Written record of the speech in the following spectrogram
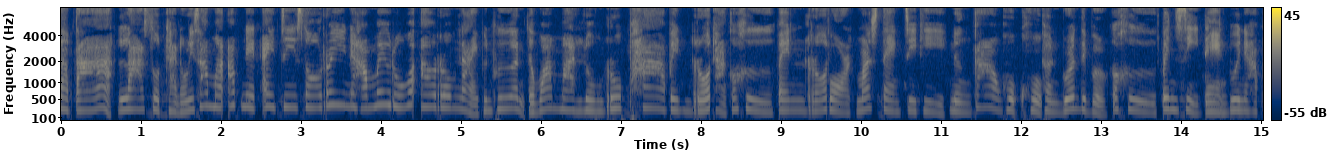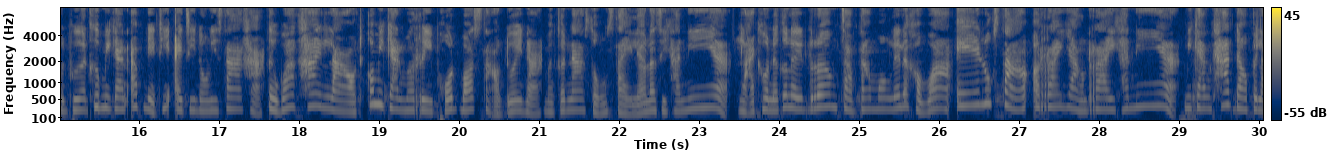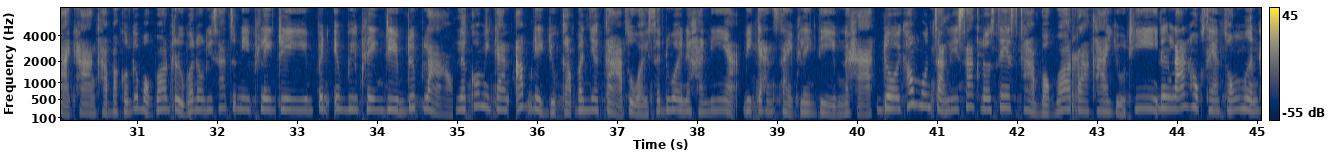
จับตา ล่าสุดค่ะโนริซ่ามาอัปเดต IG Story นะคะไม่รู้ว่าอารมณ์ไหนเพื่อนๆ แต่ว่ามาลงรูปภาพเป็นรถค่ะก็คือเป็นรถ Ford Mustang GT 1966 Convertible ก็คือเป็นสีแดงด้วยนะคะเพื่อนๆ คือมีการอัปเดตที่ IG โนริซ่าค่ะ แต่ว่าค่ายลาวก็มีการมารีโพสต์บอสสาวด้วยนะ มันก็น่าสงสัยแล้วละสิคะเนี่ย หลายคนนะก็เลยเริ่มจับตามองเลยแหละค่ะว่า เอ๊ลูกสาวอะไรอย่างไรคะเนี่ย มีการคาดเดาไปหลายทางค่ะ บางคนก็บอกว่าหรือว่าน้องลิซ่าจะมีเพลงดีมเป็น MV เพลงดีมหรือเปล่า แล้วก็มีการอัปเดตอยู่กับบรรยากาศสวยซะด้วยนะคะเนี่ยมีการใส่เพลงดีมนะคะ โดยข้อมูลจากลิซ่าคล s เ s ค่ะ บอกว่าราคาอยู่ที่1 6 2 5 0 0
